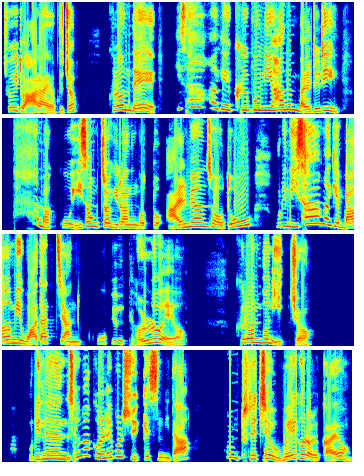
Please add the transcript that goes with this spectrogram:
저희도 알아요. 그죠? 그런데 이상하게 그분이 하는 말들이 다 맞고 이성적이라는 것도 알면서도 우린 이상하게 마음이 와닿지 않고 좀 별로예요. 그런 분 있죠. 우리는 생각을 해볼 수 있겠습니다. 그럼 도대체 왜 그럴까요?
